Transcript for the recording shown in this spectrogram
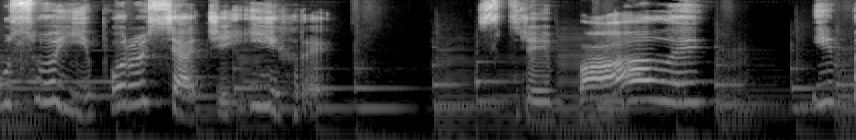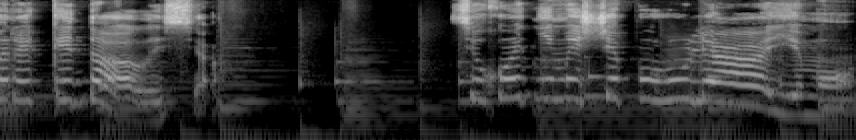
у свої поросячі ігри, стрибали і перекидалися. Сьогодні ми ще погуляємо,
